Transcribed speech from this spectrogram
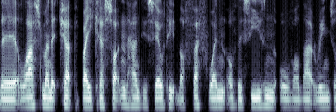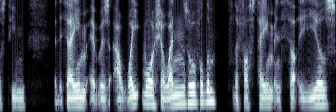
The last minute chip by Chris Sutton handed Celtic their fifth win of the season over that Rangers team. At the time, it was a whitewash of wins over them for the first time in 30 years.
